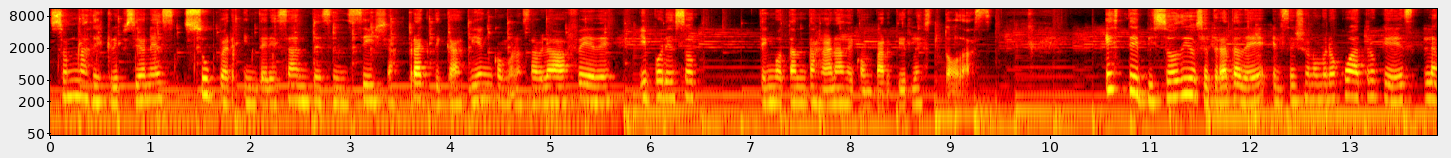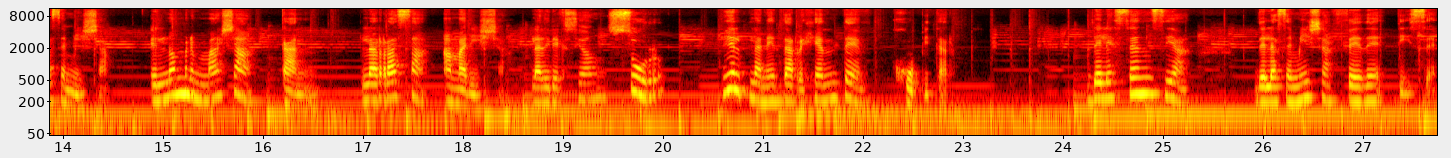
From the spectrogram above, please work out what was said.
Son unas descripciones súper interesantes, sencillas, prácticas, bien como nos hablaba Fede, y por eso tengo tantas ganas de compartirles todas. Este episodio se trata de el sello número 4 que es la semilla. El nombre maya, Can. La raza, amarilla. La dirección, sur. Y el planeta regente, Júpiter. De la esencia de la semilla, Fede dice,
